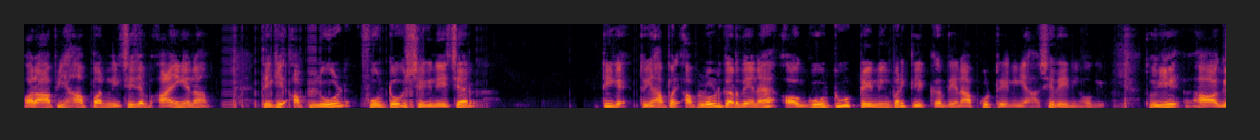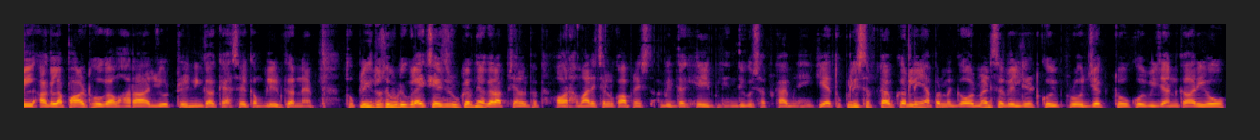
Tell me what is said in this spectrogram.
और आप यहाँ पर नीचे जब आएँगे ना, देखिए अपलोड फ़ोटो सिग्नेचर ठीक है? तो यहाँ पर अपलोड कर देना है और गो टू ट्रेनिंग पर क्लिक कर देना आपको ट्रेनिंग यहाँ से देनी होगी। तो ये अगला अगला पार्ट होगा हमारा जो ट्रेनिंग का कैसे कंप्लीट करना है। तो प्लीज़ दोस्तों वीडियो को लाइक शेयर ज़रूर कर दें। अगर आप चैनल पर और हमारे चैनल को आपने अभी तक हेल्प हिंदी को सब्सक्राइब नहीं किया तो प्लीज़ सब्सक्राइब कर लें। यहाँ पर मैं गवर्नमेंट से रिलेटेड कोई प्रोजेक्ट हो, कोई भी जानकारी हो,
